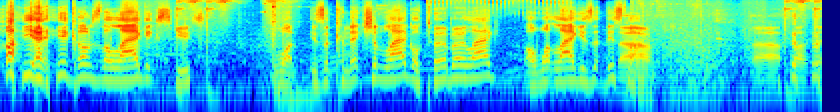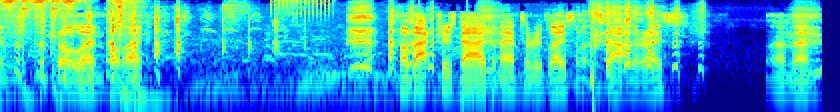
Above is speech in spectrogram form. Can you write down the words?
yeah, here comes the lag excuse. What, is it connection lag or turbo lag? Or what lag is it this No. time? Nah, fucking controller input lag. My batteries died and I had to replace them at the start of the race. And then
